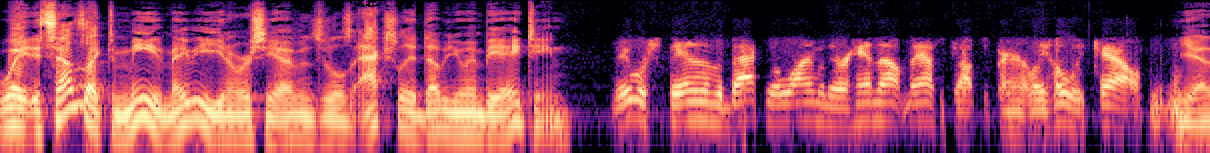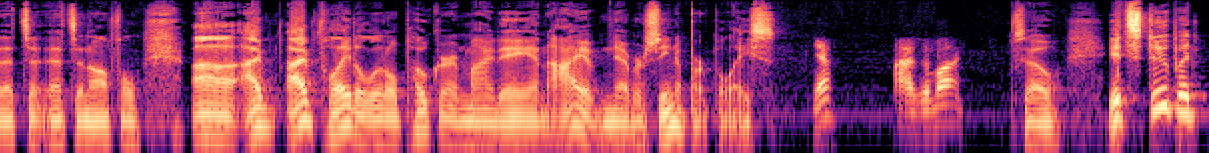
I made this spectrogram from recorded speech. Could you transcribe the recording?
Wait, it sounds like to me maybe University of Evansville is actually a WNBA team. They were standing in the back of the line when they were handing out mascots. Apparently, holy cow! Yeah, that's a, that's an awful. Uh, I've I've played a little poker in my day, and I have never seen a purple ace. Yeah, eyes of mine. So it's stupid.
